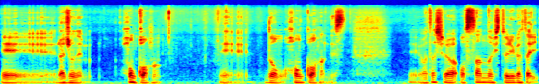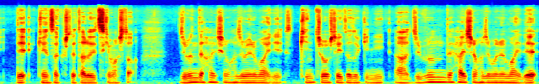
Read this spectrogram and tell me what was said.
えー、ラジオネーム、香港藩。えー、どうも、香港藩です。私はおっさんの一人語りで検索してたどり着きました。自分で配信を始める前に緊張していた時に、あ、自分で配信を始める前で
